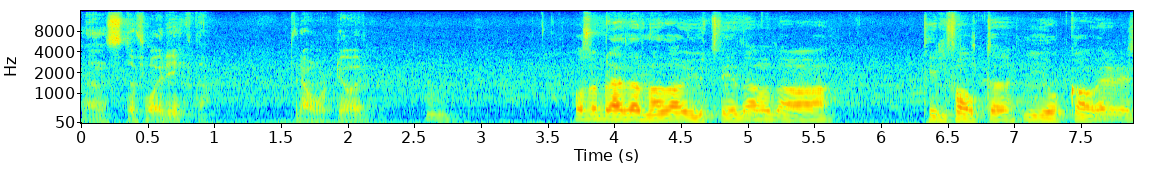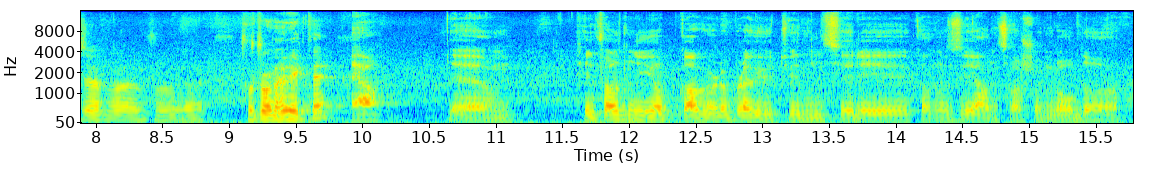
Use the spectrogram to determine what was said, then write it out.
mens det foregikk, da. Fra år til år. Og så ble denne da utvida, og da tilfalt det nye oppgaver, hvis jeg for, for, forstår det riktig? Ja. Det tilfalt nye oppgaver, det ble utvidelser i kan si, ansvarsområdet. Og,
